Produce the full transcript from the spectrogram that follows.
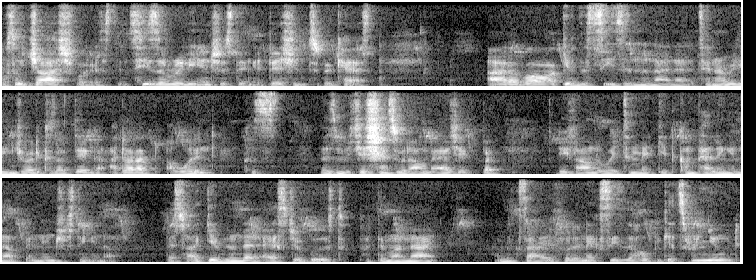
Also, Josh, for instance, he's a really interesting addition to the cast. Out of all, I'll give this season a 9 out of 10. I really enjoyed it because I think I thought I, I wouldn't because there's magicians without magic, but they found a way to make it compelling enough and interesting enough. That's why I give them that extra boost to put them on 9. I'm excited for the next season. I hope it gets renewed.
